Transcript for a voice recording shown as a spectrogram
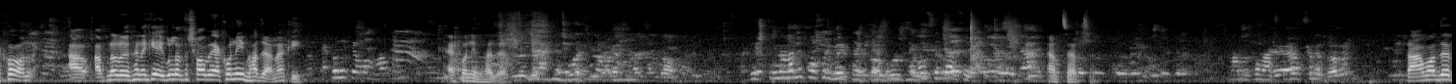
এখন আপনার ওইখানে কি এগুলো তো সব এখনই ভাজা নাকি? এখনই ভাজা। থাকে থেকে আচ্ছা আচ্ছা। তা আমাদের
